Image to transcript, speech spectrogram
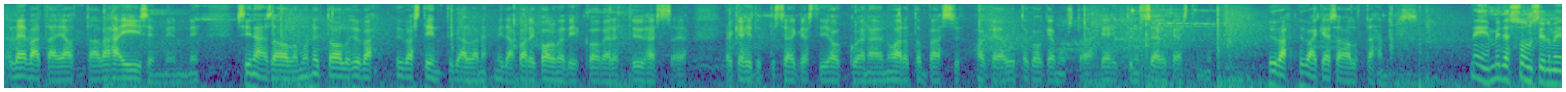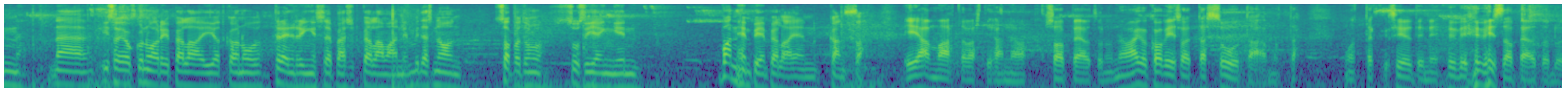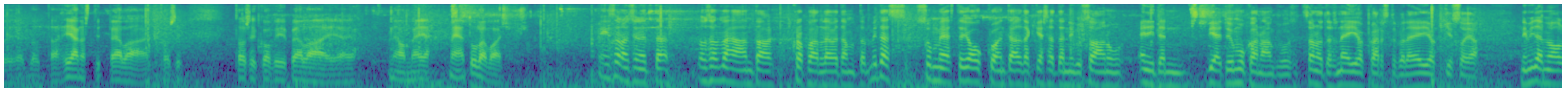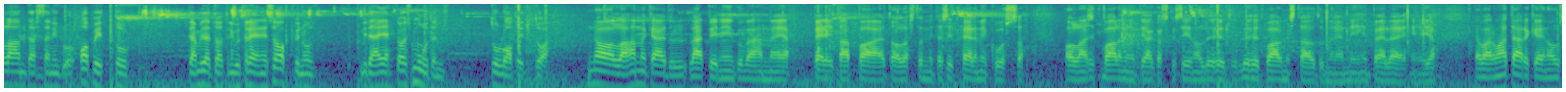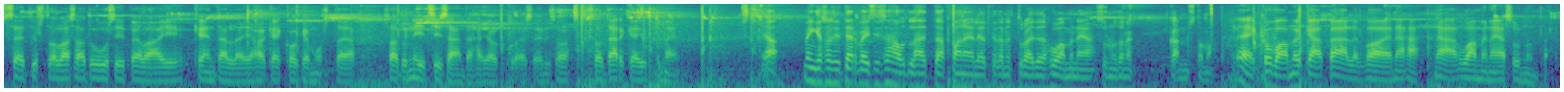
levätä ja ottaa vähän iisimmin, niin sinänsä ollut, mutta nyt on ollut hyvä, hyvä stintti tällainen, mitä pari-kolme viikkoa vedetty yhdessä ja, ja kehitytty selkeästi joukkueena ja nuoret on päässyt hakemaan uutta kokemusta ja kehittynyt selkeästi, niin hyvä, hyvä kesä ollut tähän mennessä. Niin, miten sun silmin nämä iso joukko nuoria pelaajia, jotka on ollut treeniringissä ja päässyt pelaamaan, niin miten ne on sopeutunut susijengin vanhempien pelaajien kanssa? Ihan mahtavastihan ne on sopeutunut. Ne on aika kovin soittaa suutaan, mutta, mutta silti niin hyvin, hyvin sopeutunut ja tota, hienosti pelaa. Tosi, tosi kovia pelaajia ja ne on meidän, meidän tulevaisuus. Niin sanoisin, että on saanut vähän antaa kropan levätä, mutta mitäs sun mielestä joukko on tältä kesältä niin saanut eniten vietyä mukanaan, kun sanoit, että ei ole karstopelejä, ei ole kisoja, niin mitä me ollaan tästä niin opittu ja mitä te olette niin treenissä oppinut, mitä ei ehkä olisi muuten tullut opittua? No ollaanhan me käyty läpi niin kuin vähän meidän pelitapaa ja tuollaista, mitä sitten helmikuussa ollaan sitten valmiimpia, koska siinä on lyhyt, lyhyt valmistautuminen niihin peleihin. Ja, ja varmaan tärkein on ollut se, että just ollaan saatu uusia pelaajia kentälle ja hakea kokemusta ja saatu niitä sisään tähän joukkueeseen. Eli se on, se on tärkeä juttu meille. Ja minkälaisia terveisiä sä haluat lähettää faneille, jotka tänne tulee huomenna ja sunnuntaina kannustamaan? Ei, kovaa mökää päälle vaan ja nähdään, nähdään huomenna ja sunnuntaina.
